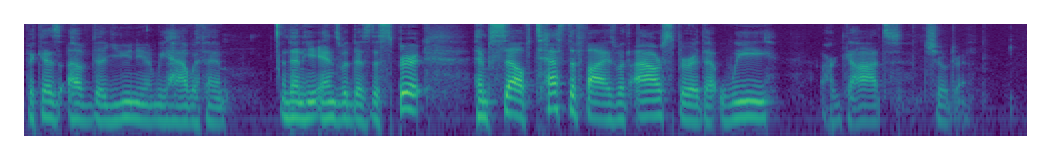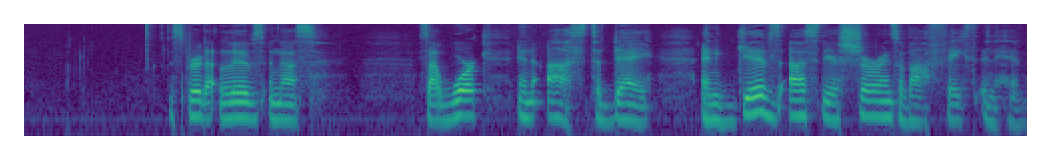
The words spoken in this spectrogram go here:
because of the union we have with Him. And then he ends with this the Spirit Himself testifies with our spirit that we are God's children. The Spirit that lives in us is at work in us today and gives us the assurance of our faith in Him.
